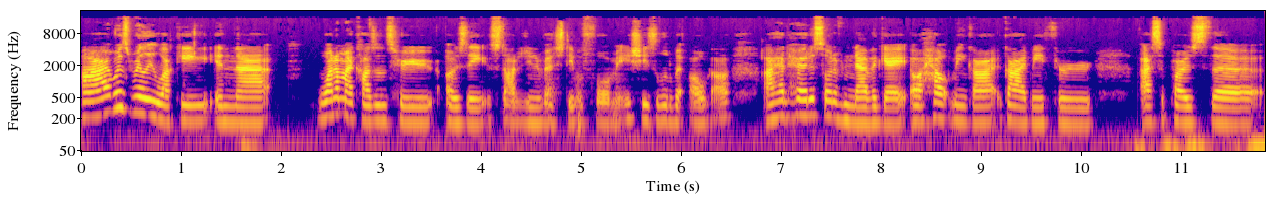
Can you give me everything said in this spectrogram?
I was really lucky in that one of my cousins who obviously started university before me, she's a little bit older. I had her to sort of navigate or help me guide, guide me through, I suppose, the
